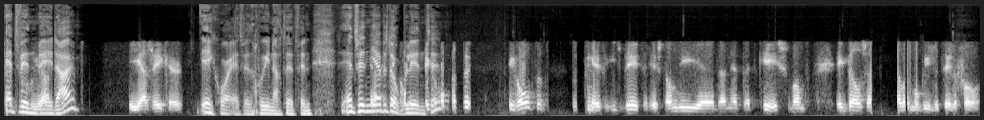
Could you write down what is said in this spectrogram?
Edwin, ben je daar? Jazeker. Ik hoor Edwin. Goeienacht, Edwin. Edwin, jij bent ook blind, hè? Ik hoop dat het even iets beter is dan die uh, daarnet met Kees, want ik bel zelf een mobiele telefoon.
